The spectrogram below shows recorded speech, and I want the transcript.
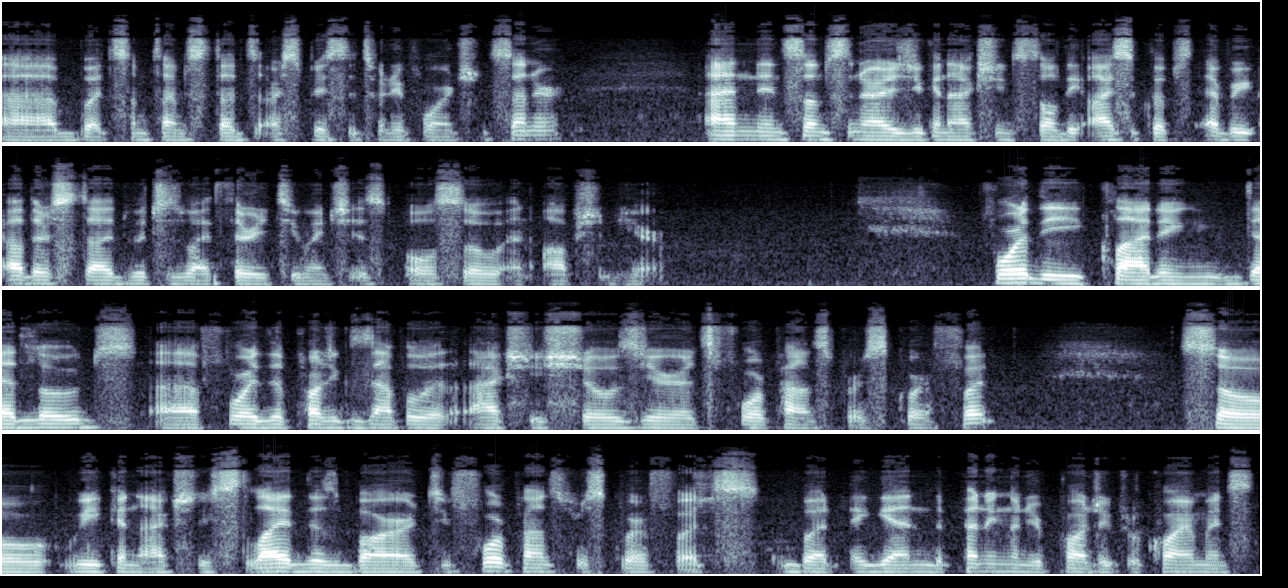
uh, but sometimes studs are spaced at 24 inch in center. And in some scenarios, you can actually install the isoclips every other stud, which is why 32 inch is also an option here. For the cladding dead loads, uh, for the project example, it actually shows here it's 4 pounds per square foot. So we can actually slide this bar to 4 pounds per square foot, but again, depending on your project requirements,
